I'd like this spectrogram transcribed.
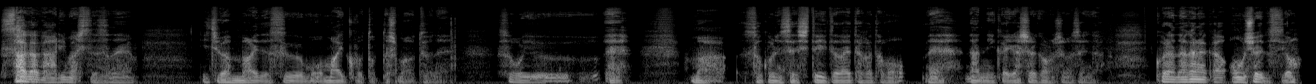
佐賀がありましてですね。一番前ですぐもうマイクを取ってしまうというね。そういうえまあそこに接していただいた方もね何人かいらっしゃるかもしれませんが。これはなかなか面白いですよ。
